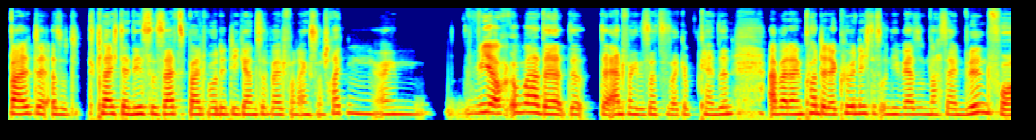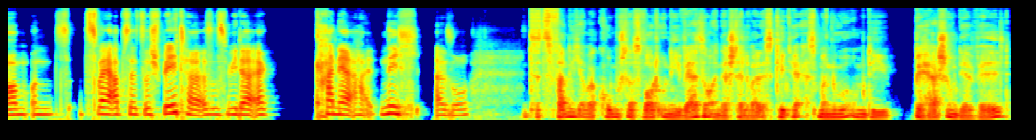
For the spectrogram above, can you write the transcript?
bald, also gleich der nächste Satz, bald wurde die ganze Welt von Angst und Schrecken, ein, wie auch immer, der, der, der Anfang des Satzes ergibt keinen Sinn. Aber dann konnte der König das Universum nach seinen Willen formen und zwei Absätze später ist es wieder, er kann er halt nicht. Also. Das fand ich aber komisch, das Wort Universum an der Stelle, weil es geht ja erstmal nur um die Beherrschung der Welt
